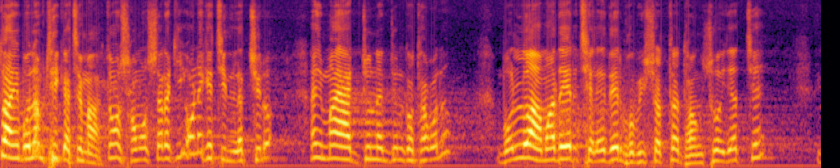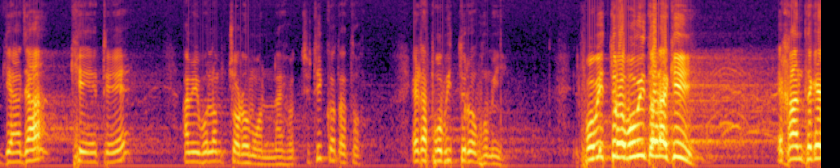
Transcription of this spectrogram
তো আমি বললাম, ঠিক আছে মা, তোমার সমস্যাটা কি? অনেকে চিল্লাচ্ছিল। আমি, মা, একজন একজন কথা বলো। বলল, আমাদের ছেলেদের ভবিষ্যৎটা ধ্বংস হয়ে যাচ্ছে। গাঁজা খেয়ে আমি বললাম, চরম অন্যায় হচ্ছে। ঠিক কথা তো। এটা পবিত্র ভূমি। পবিত্র ভূমি তো নাকি? এখান থেকে,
